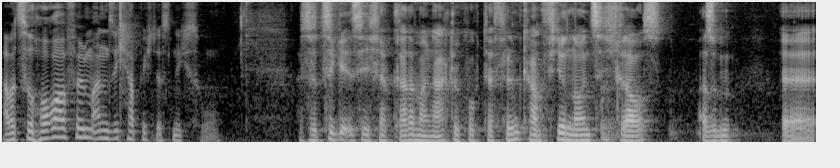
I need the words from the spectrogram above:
Aber zu Horrorfilmen an sich habe ich das nicht so. Das Witzige ist, ich habe gerade mal nachgeguckt, der Film kam 94 raus. Also äh,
